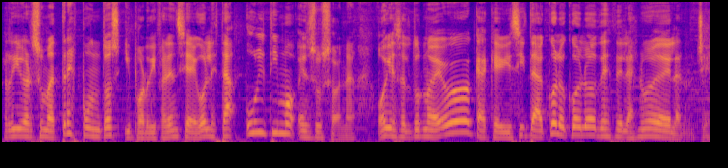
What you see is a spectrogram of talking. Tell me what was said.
River suma 3 puntos y por diferencia de gol está último en su zona. Hoy es el turno de Boca que visita a Colo Colo desde las 9 de la noche.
